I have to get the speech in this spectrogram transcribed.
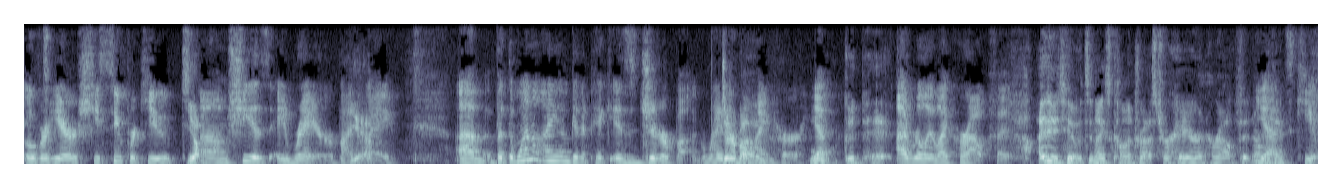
over here. She's super cute. Yep. Um, she is a rare, by Yeah. the way. Um, but the one I am going to pick is Jitterbug, right Jitterbug. up behind her. Ooh, Yep. good pick. I really like her outfit. I do too. It's a nice contrast, her hair and her outfit and Yeah, everything. it's cute.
